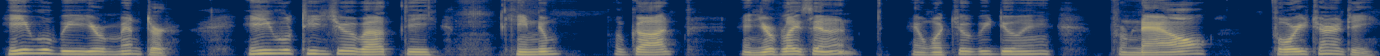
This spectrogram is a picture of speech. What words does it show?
He will be your mentor. He will teach you about the kingdom of God and your place in it and what you'll be doing from now for eternity.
